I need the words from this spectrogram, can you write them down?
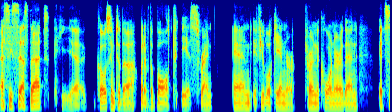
As he says that, he uh, goes into the whatever the vault is, right? And if you look in or turn the corner, then it's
